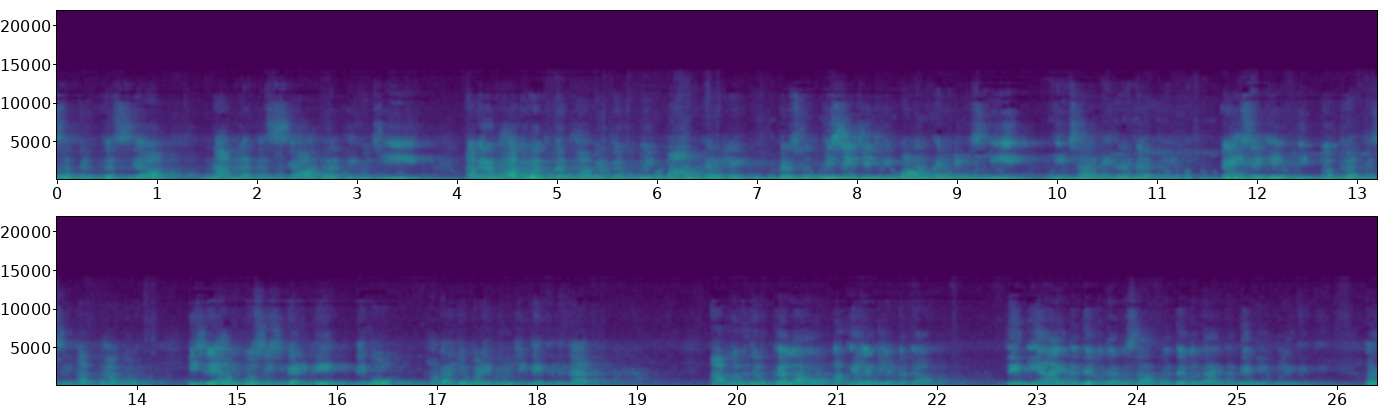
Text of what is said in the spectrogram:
सकृतस्य नान्यत्र स्यात् रतिरुचित अगर भागवत कथा मृत को कोई पान कर ले तो उसको किसी चीज़ की पान करने की उसकी इच्छा नहीं रह जाती है। ऐसे एक दिव्य ग्रंथ श्रीमद् भागवत इसलिए हम कोशिश करेंगे, देखो, हमारे जो बड़े गुरु जी कहते थे ना, आप लोग जब कल आओ, अकेले अकेले बताओ देवियाँ आए तो देवता को साथ में, देवता आए तो देवियों को लेकर के और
